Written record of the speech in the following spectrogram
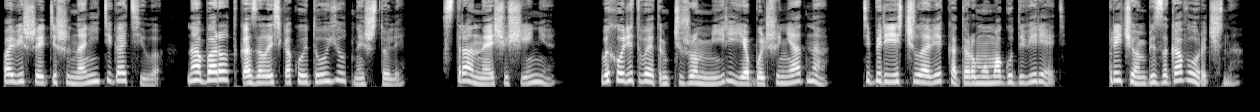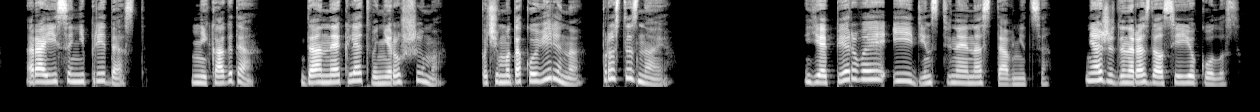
Повисшая тишина не тяготила. Наоборот, казалась какой-то уютной, что ли. Странное ощущение. Выходит, в этом чужом мире я больше не одна. Теперь есть человек, которому могу доверять. Причем безоговорочно. Раиса не предаст. Никогда. Данная клятва нерушима. Почему так уверена? Просто знаю. «Я первая и единственная наставница», — неожиданно раздался ее голос.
